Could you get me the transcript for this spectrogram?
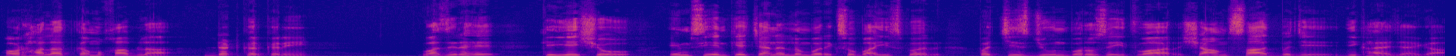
اور حالات کا مقابلہ ڈٹ کر کریں۔ واضح رہے کہ یہ شو ایم سی این کے چینل نمبر 122 پر پچیس جون بروز اتوار شام سات بجے دکھایا جائے گا۔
